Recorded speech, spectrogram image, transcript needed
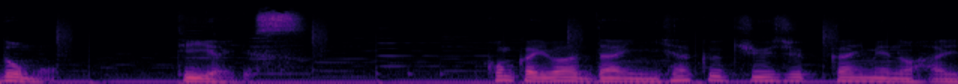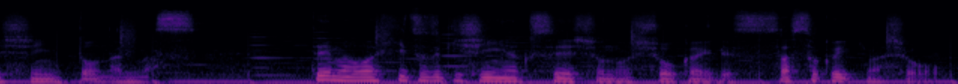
どうも TI です。今回は第290回目の配信となります。テーマは引き続き新約聖書の紹介です。早速いきましょう。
